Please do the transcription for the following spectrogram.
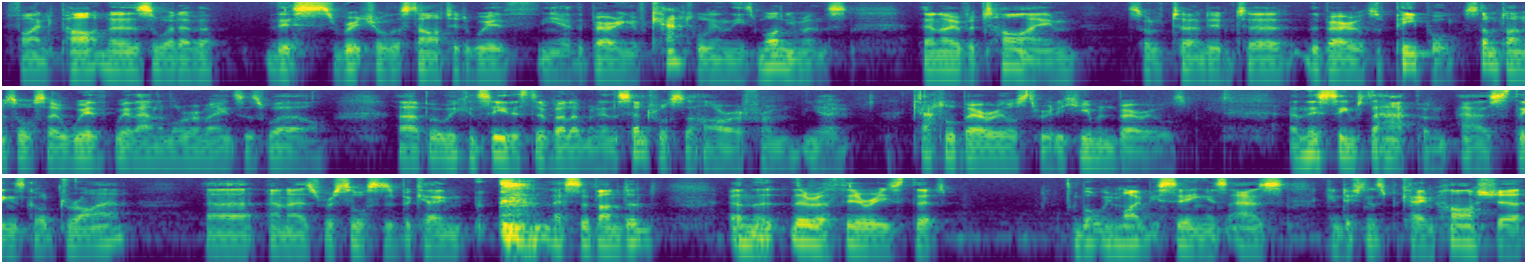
find partners or whatever. This ritual that started with you know the burying of cattle in these monuments then over time sort of turned into the burials of people, sometimes also with, with animal remains as well. Uh, but we can see this development in the central Sahara from you know cattle burials through to human burials. And this seems to happen as things got drier uh, and as resources became less abundant. And the, there are theories that what we might be seeing is as conditions became harsher,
